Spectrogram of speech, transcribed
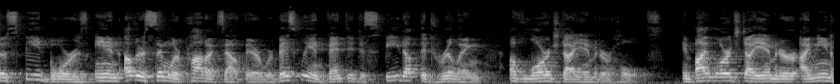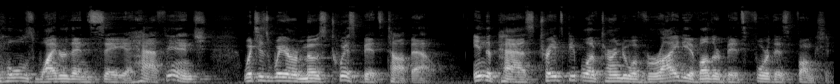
So Speedbors and other similar products out there were basically invented to speed up the drilling of large diameter holes. And by large diameter, I mean holes wider than say a half inch, which is where most twist bits top out. In the past, tradespeople have turned to a variety of other bits for this function.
